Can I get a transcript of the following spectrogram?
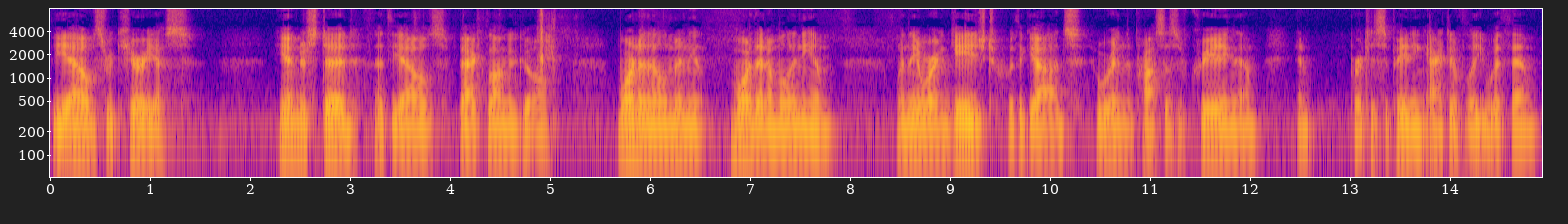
The elves were curious he understood that the elves, back long ago, more than a millennium, more than a millennium when they were engaged with the gods who were in the process of creating them and participating actively with them,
